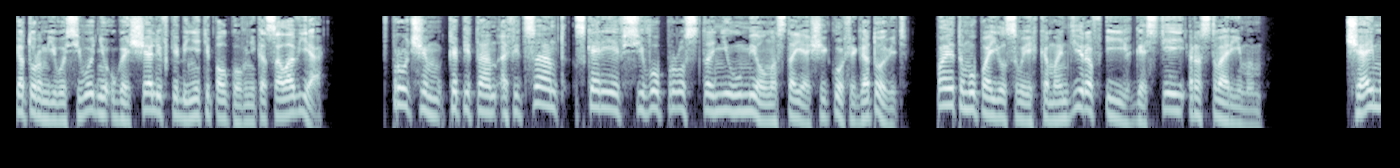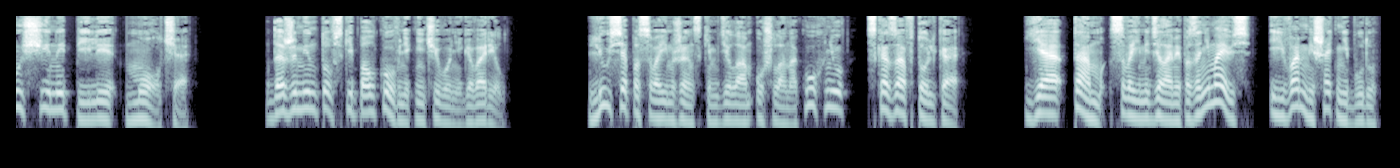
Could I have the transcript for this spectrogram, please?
которым его сегодня угощали в кабинете полковника Соловья. Впрочем, капитан-официант, скорее всего, просто не умел настоящий кофе готовить, поэтому поил своих командиров и их гостей растворимым. Чай мужчины пили молча. Даже ментовский полковник ничего не говорил. Люся по своим женским делам ушла на кухню, сказав только «Я там своими делами позанимаюсь и вам мешать не буду».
